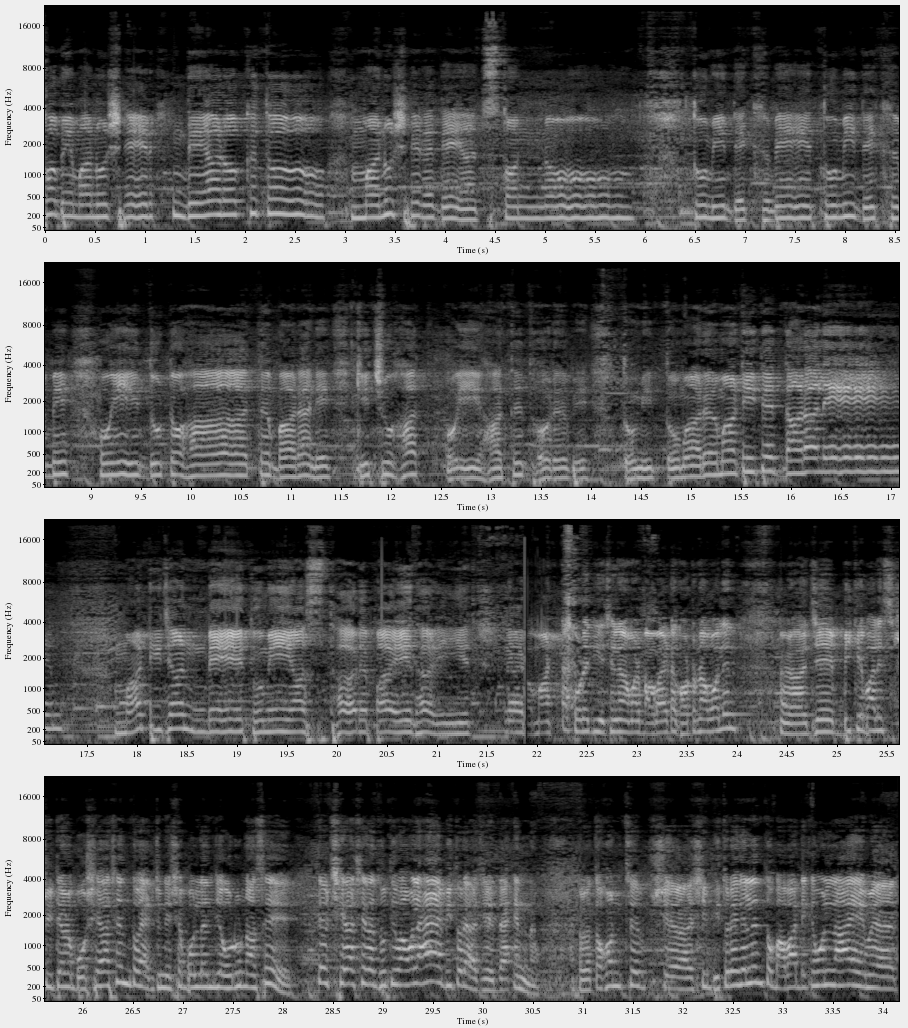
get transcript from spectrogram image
হবে মানুষের দেয়া রক্ত মানুষের দেয়া স্তন্য। তুমি দেখবে তুমি দেখবে ওই দুটো হাত বাড়ালে কিছু হাত ওই হাত ধরবে। তুমি তোমার মাটিতে দাঁড়ালে মাটি জানবে তুমি আস্থার পায়ে দাঁড়িয়ে। মাঠটা করে দিয়েছিলেন আমার বাবা। একটা ঘটনা বলেন যে বিকে বালি স্ট্রিটে বসে আছেন, তো একজন এসে বললেন যে, অরুণ আছে? ছেঁড়া ছেঁড়া ধুতি বাবা হ্যাঁ ভিতরে আছে, দেখেন না। তখন সে সে ভিতরে গেলেন, তো বাবা ডেকে বললেন না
